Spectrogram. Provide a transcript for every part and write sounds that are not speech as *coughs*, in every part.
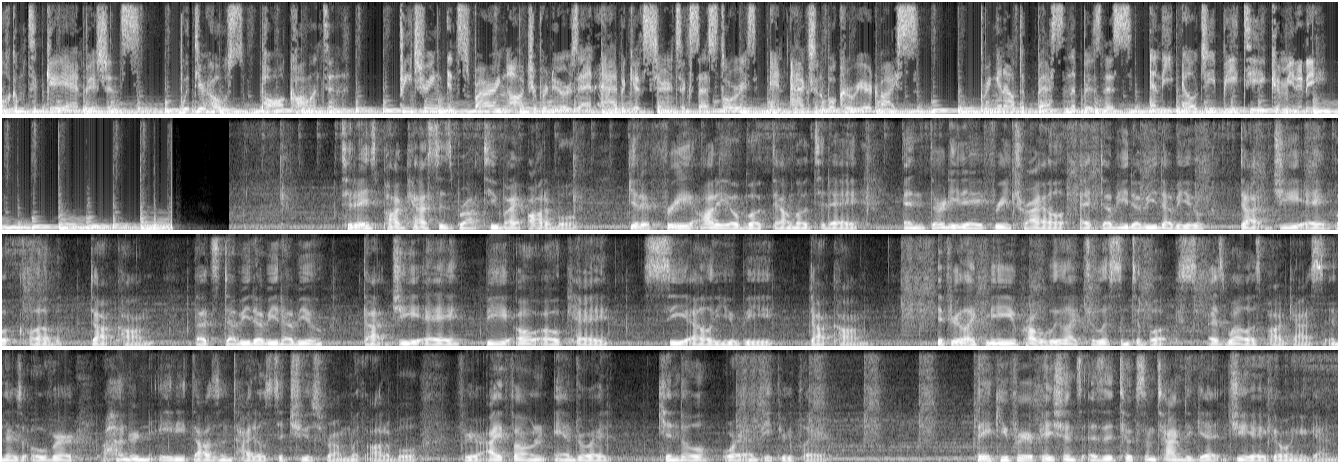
Welcome to Gay Ambitions with your host, Paul Collington, featuring inspiring entrepreneurs and advocates sharing success stories and actionable career advice, bringing out the best in the business and the LGBT community. Today's podcast is brought to you by Audible. Get a free audiobook download today and 30-day free trial at www.gabookclub.com. That's www.gabookclub.com. If you're like me, you probably like to listen to books as well as podcasts, and there's over 180,000 titles to choose from with Audible for your iPhone, Android, Kindle, or MP3 player. Thank you for your patience as it took some time to get GA going again.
